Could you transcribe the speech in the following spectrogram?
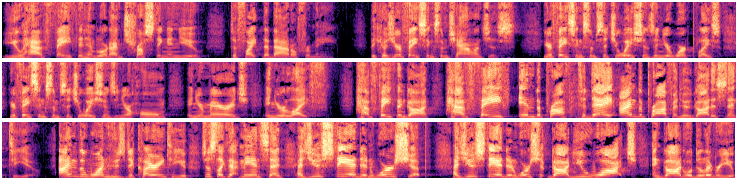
you have faith in him. Lord, I'm trusting in you to fight the battle for me because you're facing some challenges. You're facing some situations in your workplace. You're facing some situations in your home, in your marriage, in your life. Have faith in God. Have faith in the prophet. Today, I'm the prophet who God has sent to you. I'm the one who's declaring to you, just like that man said, as you stand and worship, as you stand and worship God, you watch and God will deliver you.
